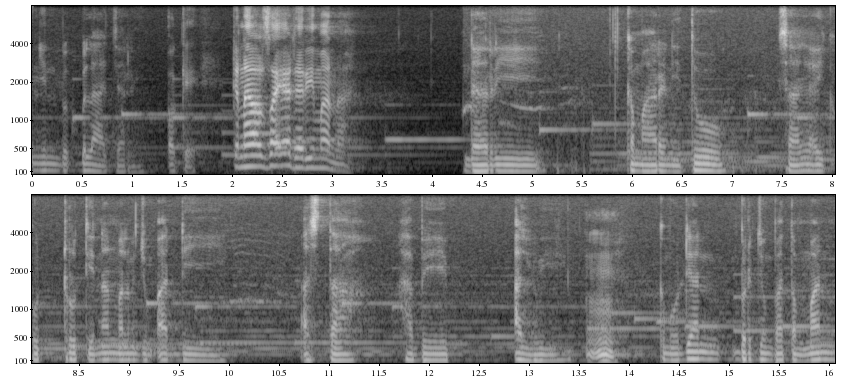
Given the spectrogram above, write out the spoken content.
Ingin be- belajar. Oke, kenal saya dari mana? Dari kemarin itu saya ikut rutinan malam Jumat di Asta Habib Alwi. Kemudian berjumpa teman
